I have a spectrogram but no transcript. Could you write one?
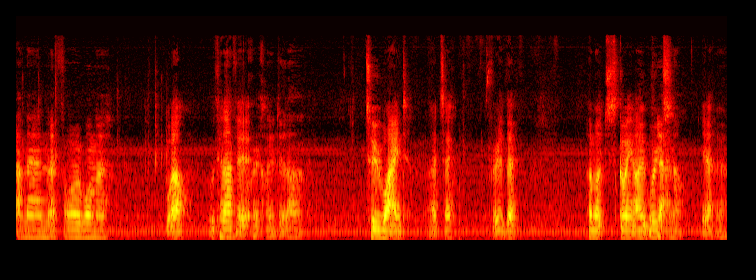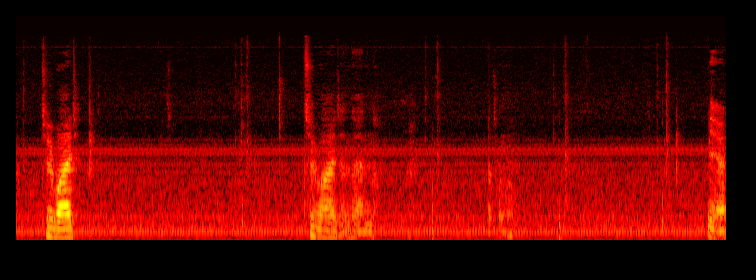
And then if we wanna Well, we can have it quickly do that. too wide, I'd say, for the how much is going outwards. Yeah, I know. Yeah. Too wide. Too wide and then I don't know. Yeah.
